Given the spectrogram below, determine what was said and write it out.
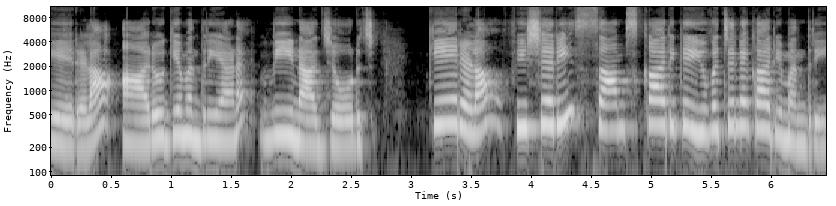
കേരള ആരോഗ്യമന്ത്രിയാണ് വീണ ജോർജ്. കേരള ഫിഷറീസ് സാംസ്കാരിക യുവജനകാര്യമന്ത്രി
